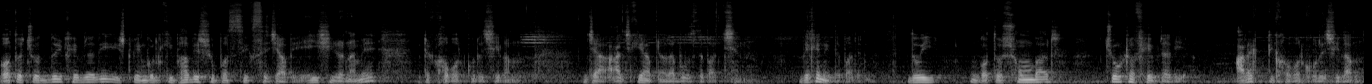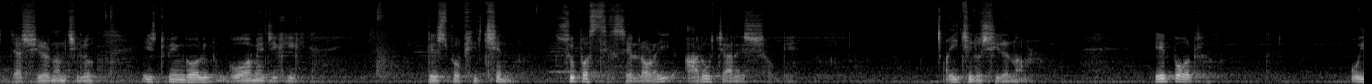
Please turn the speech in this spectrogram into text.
গত চোদ্দোই ফেব্রুয়ারি ইস্টবেঙ্গল কীভাবে সুপার সিক্সে যাবে, এই শিরোনামে একটা খবর করেছিলাম, যা আজকে আপনারা বুঝতে পারছেন। দেখে নিতে পারেন। দুই, গত সোমবার, চৌঠা ফেব্রুয়ারি আরেকটি খবর করেছিলাম, যার শিরোনাম ছিল ইস্টবেঙ্গল গোয়া ম্যাজিকে টেস্ট ফিরছেন সুপার সিক্সের লড়াই আরও চারের সঙ্গে। এই ছিল শিরোনাম। এরপর ওই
